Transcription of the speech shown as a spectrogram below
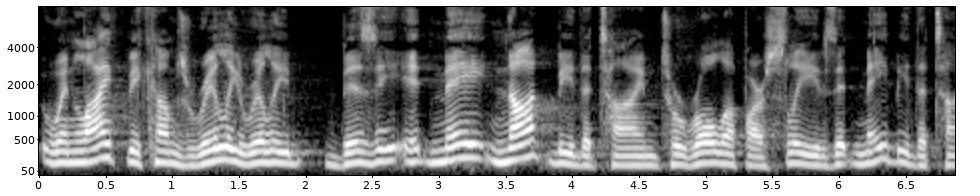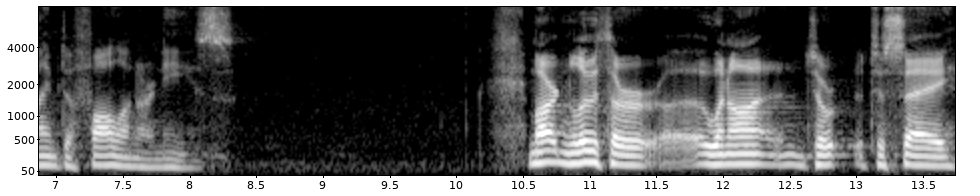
When life becomes really, really busy, it may not be the time to roll up our sleeves. It may be the time to fall on our knees. Martin Luther uh, went on to, to say,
